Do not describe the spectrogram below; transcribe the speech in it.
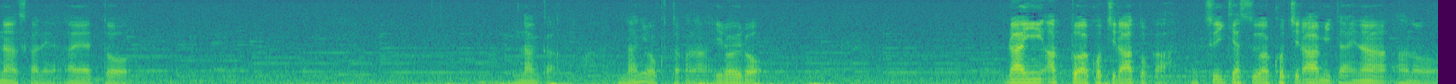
なんですかね。えっ、となんか何を送ったかな。いろいろ LINE アットはこちらとかツイキャスはこちらみたいなあの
